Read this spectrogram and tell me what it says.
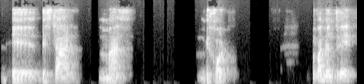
de, estar más mejor. Yo cuando entré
